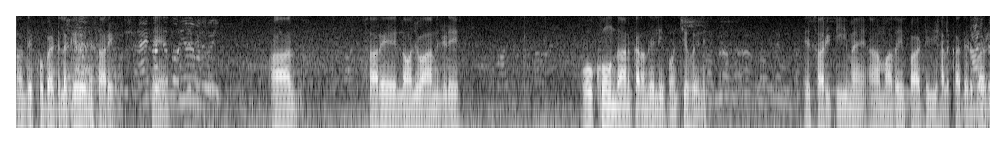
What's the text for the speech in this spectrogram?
ਆ ਦੇਖੋ ਬੈੱਡ ਲੱਗੇ ਹੋਏ ਨੇ ਸਾਰੇ ਤੇ ਆ ਸਾਰੇ ਨੌਜਵਾਨ ਜਿਹੜੇ ਉਹ ਖੂਨਦਾਨ ਕਰਨ ਦੇ ਲਈ ਪਹੁੰਚੇ ਹੋਏ ਨੇ। ਇਹ ਸਾਰੀ ਟੀਮ ਹੈ ਆਮ ਆਦਮੀ ਪਾਰਟੀ ਦੀ ਹਲਕਾ ਦਿੜਬਾ ਦੀ।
